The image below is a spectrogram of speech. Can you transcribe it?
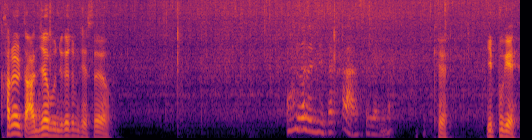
칼을 또 안 잡은 지가 좀 됐어요. 오늘은 진짜 칼 안 쓰겠네. 이렇게 이쁘게.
